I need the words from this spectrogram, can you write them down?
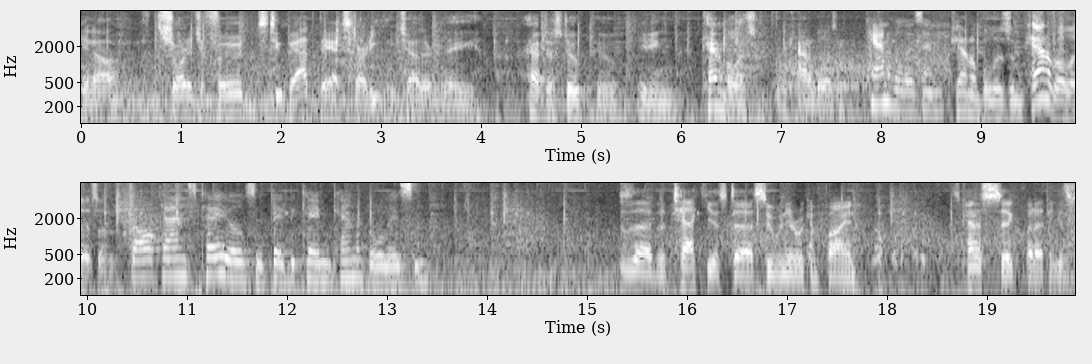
You know, shortage of food, it's too bad they had to start eating each other. They have to stoop to eating cannibalism. The cannibalism. Cannibalism. Cannibalism. Cannibalism. It's all kinds of tales that they became cannibalism. This is uh, the tackiest uh, souvenir we can find. It's kind of sick, but I think it's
